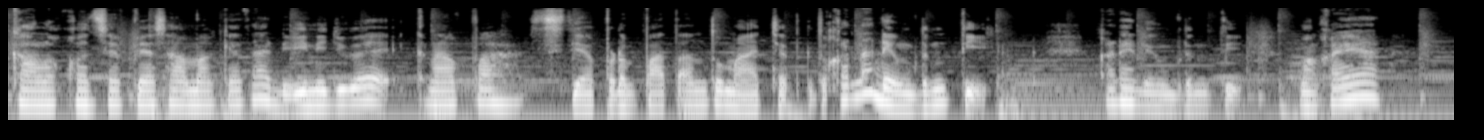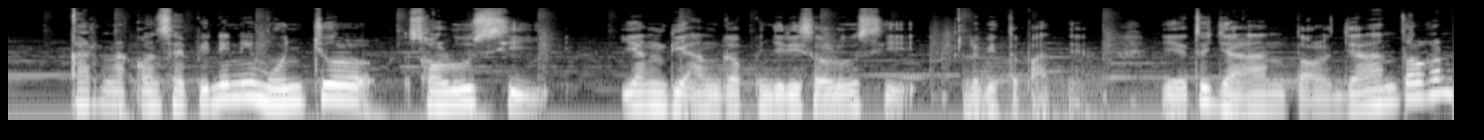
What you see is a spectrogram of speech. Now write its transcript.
kalau konsepnya sama kayak tadi. Ini juga kenapa setiap perempatan tuh macet gitu. Karena ada yang berhenti kan. Karena ada yang berhenti. Makanya karena konsep ini nih muncul solusi yang dianggap menjadi solusi lebih tepatnya, yaitu jalan tol. Jalan tol kan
